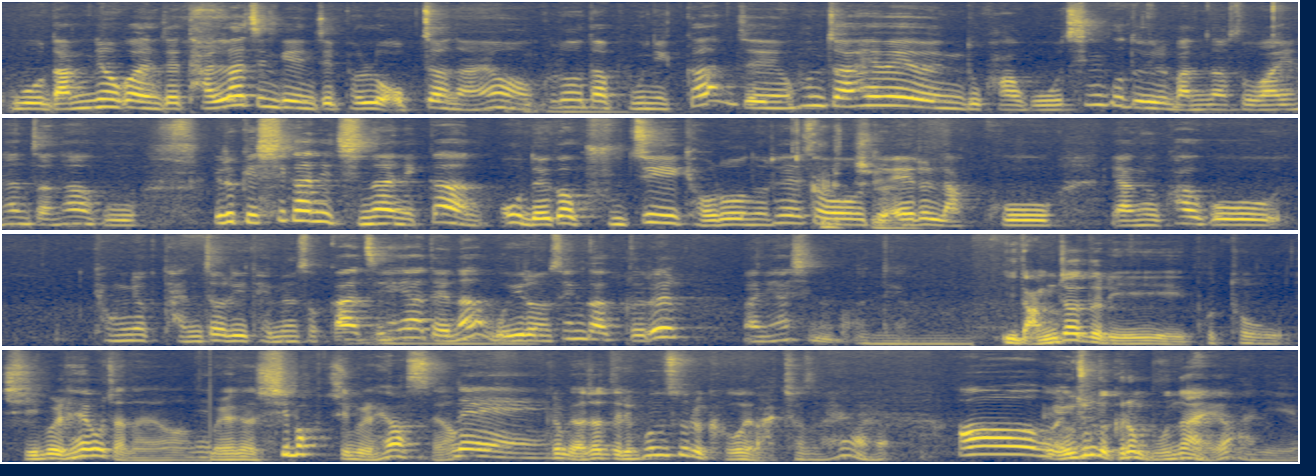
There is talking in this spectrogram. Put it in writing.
뭐 남녀가 이제 달라진 게 이제 별로 없잖아요. 음. 그러다 보니까 이제 혼자 해외 여행도 가고 친구들 만나서 와인 한잔 하고 이렇게 시간이 지나니까 어 내가 굳이 결혼을 해서 그렇지. 또 애를 낳고 양육하고 경력 단절이 되면서까지 해야 되나 뭐 이런 생각들을 많이 하시는 것 같아요. 이 남자들이 보통 집을 해오잖아요 네. 예를 들어 10억 집을 해왔어요 네. 그럼 여자들이 혼수를 그거에 맞춰서 해와요? 어, 요즘도 그런 문화예요? 아니에요?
